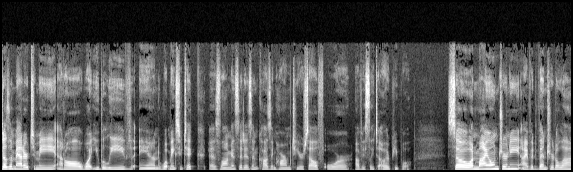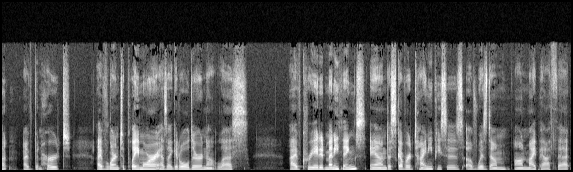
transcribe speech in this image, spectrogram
doesn't matter to me at all what you believe and what makes you tick, as long as it isn't causing harm to yourself or obviously to other people. So, on my own journey, I've adventured a lot. I've been hurt. I've learned to play more as I get older, not less. I've created many things and discovered tiny pieces of wisdom on my path that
